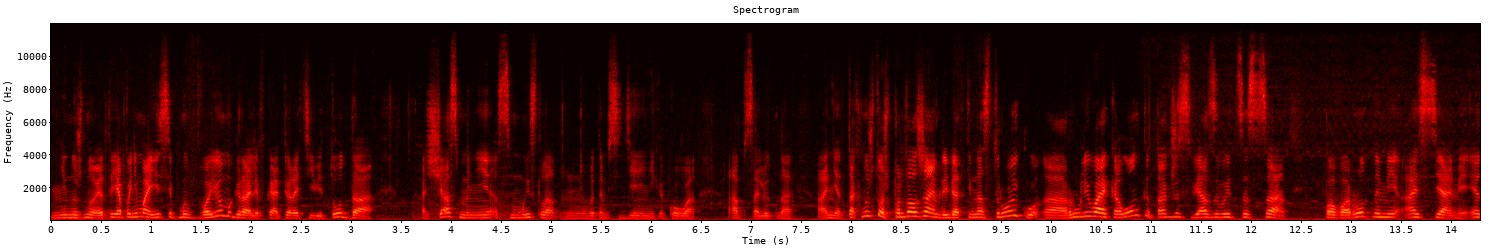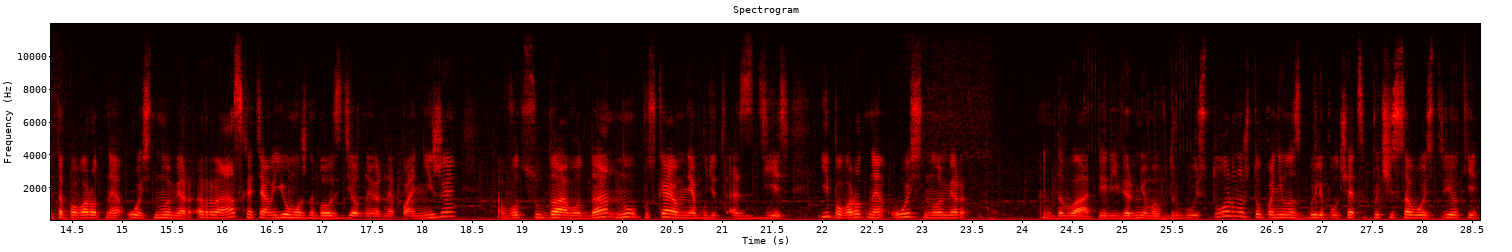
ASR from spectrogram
не нужно. Это я понимаю, если бы мы вдвоем играли в кооперативе, то да. А сейчас мне смысла в этом сидении никакого абсолютно а, нет. Так, ну что ж, продолжаем, ребятки, настройку. А, рулевая колонка также связывается с поворотными осями. Это поворотная ось номер раз, хотя ее можно было сделать, наверное, пониже. Вот сюда вот, да, ну, пускай у меня будет здесь. И поворотная ось номер 2. Перевернем их в другую сторону, чтобы они у нас были, получается, по часовой стрелке.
